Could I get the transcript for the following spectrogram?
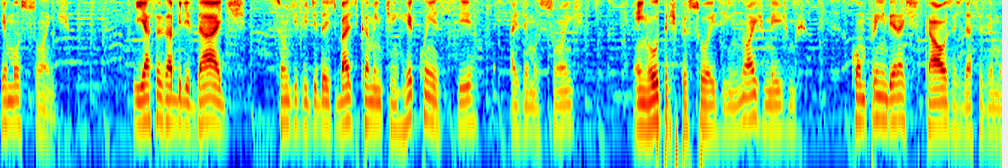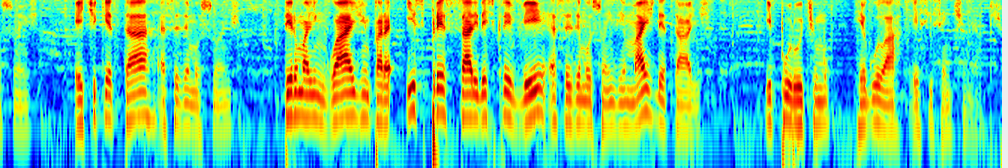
emoções. E essas habilidades são divididas basicamente em reconhecer as emoções em outras pessoas e em nós mesmos, compreender as causas dessas emoções, etiquetar essas emoções, ter uma linguagem para expressar e descrever essas emoções em mais detalhes e, por último, regular esses sentimentos.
